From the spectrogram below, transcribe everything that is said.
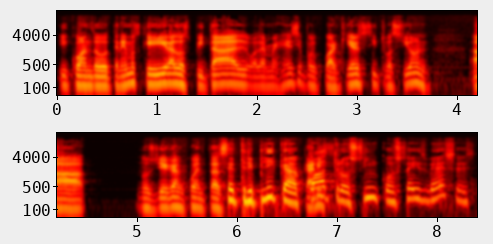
y cuando tenemos que ir al hospital o a la emergencia por cualquier situación, ah, nos llegan cuentas se triplica cuatro, cinco, seis veces.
